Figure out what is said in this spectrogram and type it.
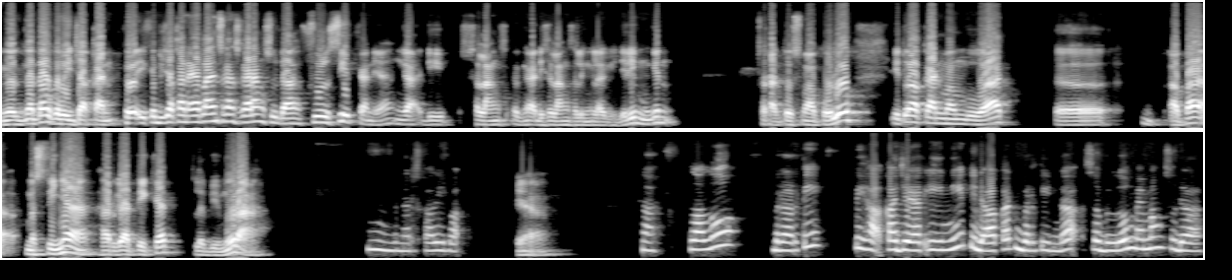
Nggak, nggak tahu kebijakan. Ke, kebijakan airlines kan sekarang sudah full seat kan ya, nggak diselang nggak diselang-seling lagi. Jadi mungkin 150 itu akan membuat eh, apa mestinya harga tiket lebih murah Hmm, benar sekali, Pak. Ya. Nah, lalu berarti pihak KJRI ini tidak akan bertindak sebelum memang sudah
